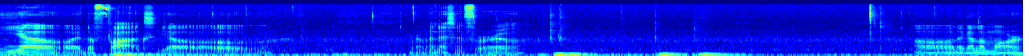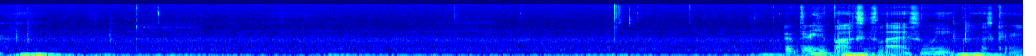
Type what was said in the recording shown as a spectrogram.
Yo, the Fox. Yo. Reminiscent for real. Oh, they got Lamar. Three boxes last week. That's crazy.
